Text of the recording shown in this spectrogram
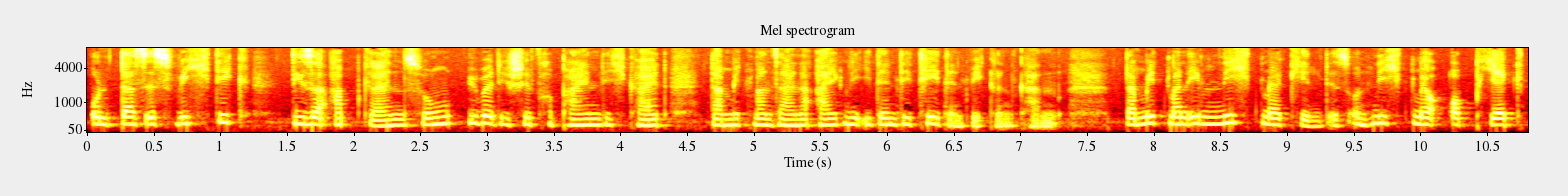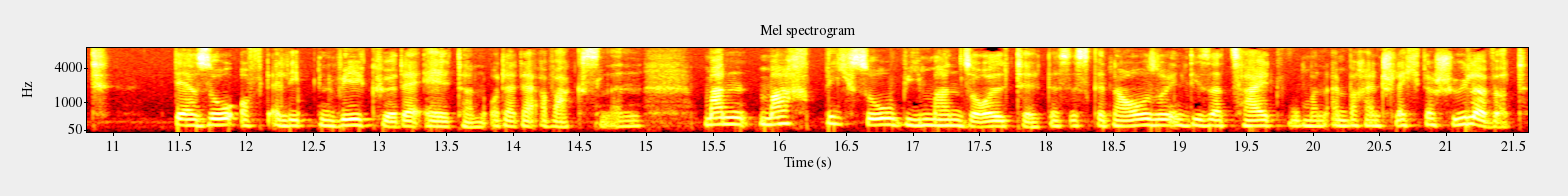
Und das ist wichtig, diese Abgrenzung über die Chiffre-Peinlichkeit, damit man seine eigene Identität entwickeln kann, damit man eben nicht mehr Kind ist und nicht mehr Objekt der so oft erlebten Willkür der Eltern oder der Erwachsenen. Man macht nicht so, wie man sollte. Das ist genauso in dieser Zeit, wo man einfach ein schlechter Schüler wird,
